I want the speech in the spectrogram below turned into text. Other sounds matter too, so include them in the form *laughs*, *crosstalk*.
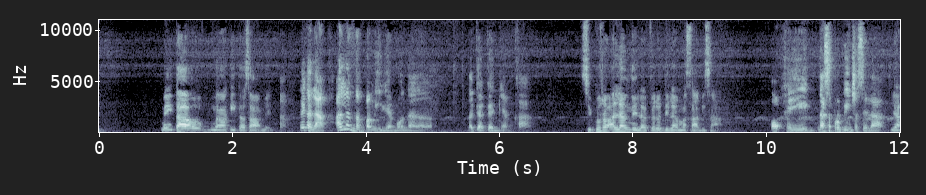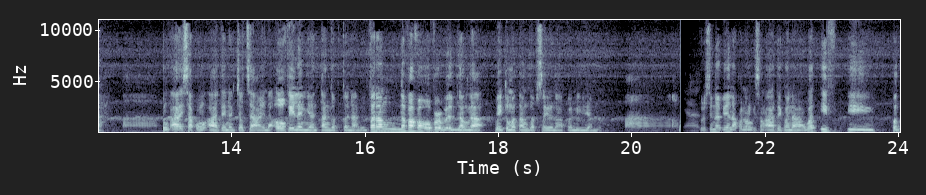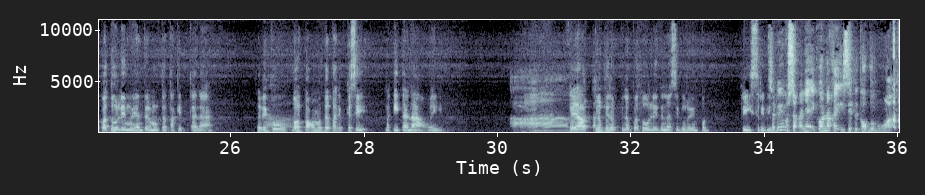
may tao nakakita sa amin. Teka lang, alam ng pamilya mo na nagaganyan ka. Siguro alam nila pero di lang masabi sa akin. Okay, nasa probinsya sila. Yeah. Ah, Yung ah, isa kong ate nag-chat sa akin na okay lang yan, tanggap ka namin. Parang nakaka-overwhelm lang na may tumatanggap sa'yo na pamilya mo. ah. Pero sinabihan ako ng isang ate ko na, what if i pagpatuloy mo yan pero magtatakip ka na? Sabi ko, Ah. bakit pa ako magtatakip kasi nakita na ako eh. Ah, Kaya magtata- pinag- pinag- pinagpatuloy ko na siguro yung pag-face reveal. Sabi mo sa kanya, ikaw nakaisip, ikaw gumawa. *laughs*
